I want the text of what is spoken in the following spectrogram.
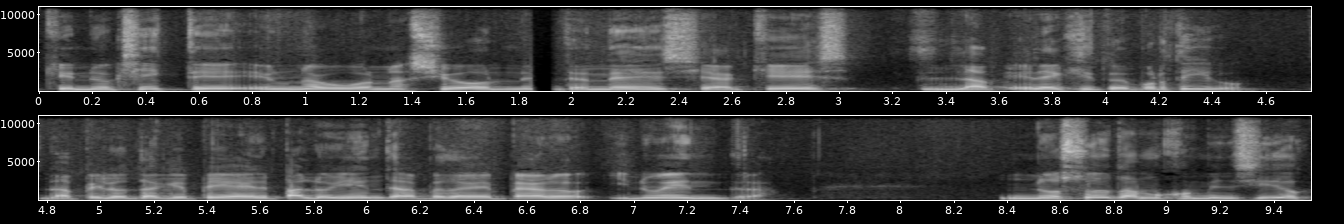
que no existe en una gobernación, en tendencia, que es el éxito deportivo. La pelota que pega el palo y entra, la pelota que pega y no entra. Nosotros estamos convencidos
